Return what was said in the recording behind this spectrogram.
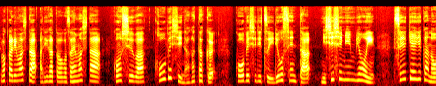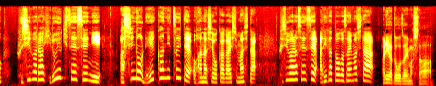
わ、はい、かりました。ありがとうございました。今週は神戸市長田区神戸市立医療センター西市民病院整形外科の藤原博之先生に足の霊感についてお話をお伺いしました。藤原先生、ありがとうございました。ありがとうございました。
